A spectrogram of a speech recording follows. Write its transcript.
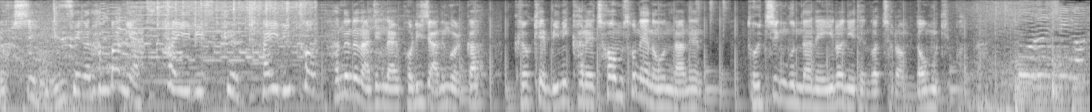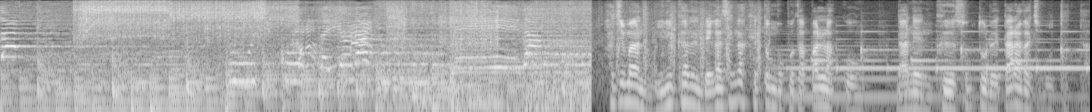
역시 인생은 한 방이야. 하이 리스크, 하이 리턴. 하늘은 아직 날 버리지 않은 걸까? 그렇게 미니카를 처음 손에 넣은 나는 돌진 군단의 일원이 된 것처럼 너무 기뻤다. 하지만 미니카는 내가 생각했던 것보다 빨랐고 나는 그 속도를 따라가지 못했다.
